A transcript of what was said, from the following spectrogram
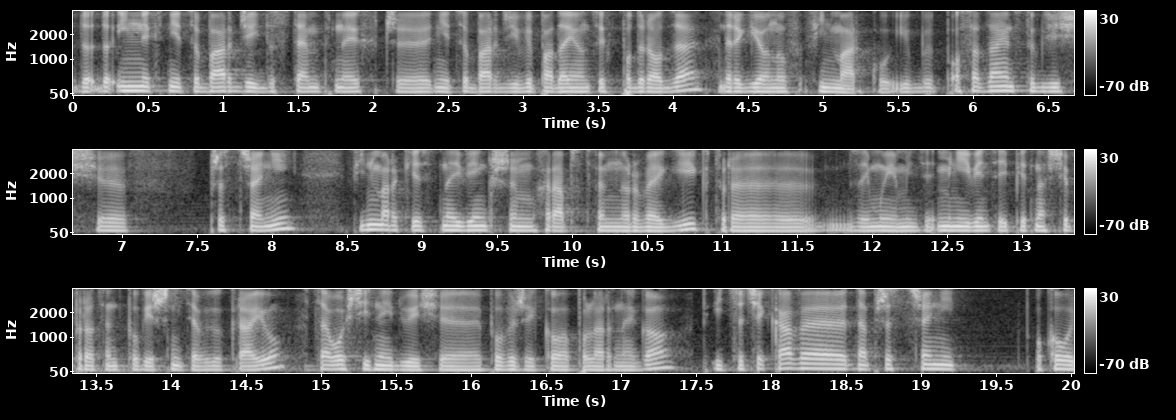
do, do, innych nieco bardziej dostępnych, czy nieco bardziej wypadających po drodze regionów Finnmarku. I osadzając to gdzieś w przestrzeni, Finnmark jest największym hrabstwem Norwegii, które zajmuje mniej więcej 15% powierzchni całego kraju. W całości znajduje się powyżej koła polarnego. I co ciekawe, na przestrzeni około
